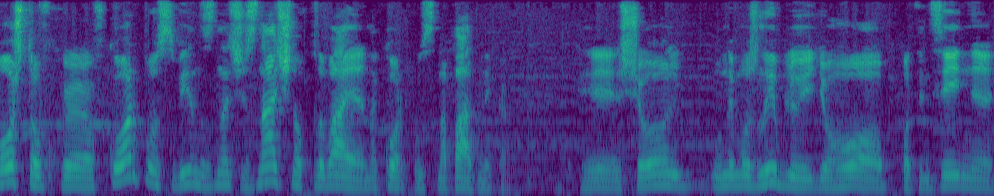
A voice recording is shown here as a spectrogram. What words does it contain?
поштовх е, в корпус він знач, значно впливає на корпус нападника, е, що унеможливлює його потенційну е,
